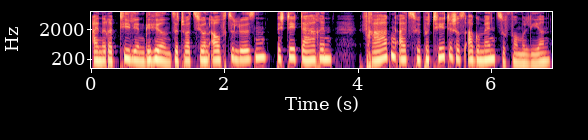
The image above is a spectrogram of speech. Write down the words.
eine Reptiliengehirnsituation aufzulösen, besteht darin, Fragen als hypothetisches Argument zu formulieren,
